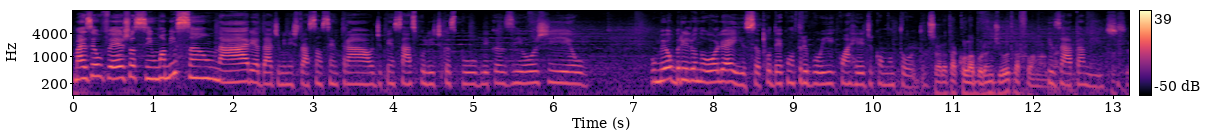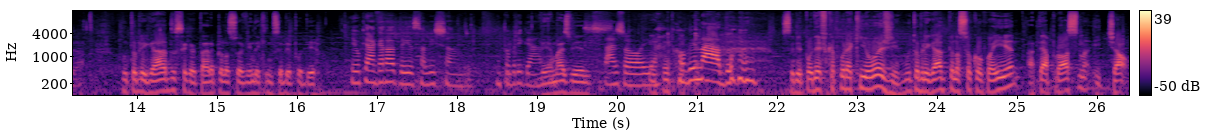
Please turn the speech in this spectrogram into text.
Mas eu vejo assim uma missão na área da administração central, de pensar as políticas públicas e hoje eu o meu brilho no olho é isso, é poder contribuir com a rede como um todo. A senhora está colaborando de outra forma. Agora. Exatamente. Tá certo. Muito obrigado, secretária, pela sua vinda aqui no CB Poder. Eu que agradeço, Alexandre. Muito obrigada. Venha mais vezes. Tá joia. Combinado. o CB Poder fica por aqui hoje. Muito obrigado pela sua companhia. Até a próxima e tchau.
